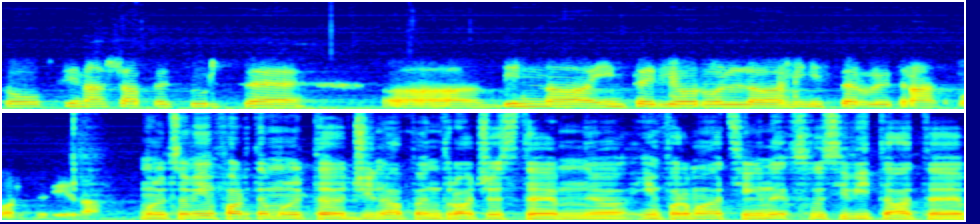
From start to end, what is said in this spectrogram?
să o obțin așa pe surse din interiorul Ministerului Transporturilor. Mulțumim foarte mult, Gina, pentru aceste informații în exclusivitate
